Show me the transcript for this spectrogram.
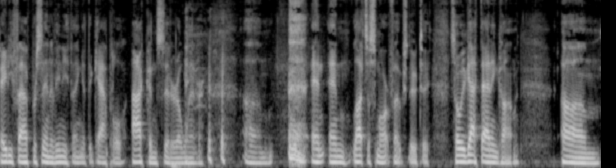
85% of anything at the Capitol, I consider a winner. um, and, and lots of smart folks do too. So we've got that in common. Um,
